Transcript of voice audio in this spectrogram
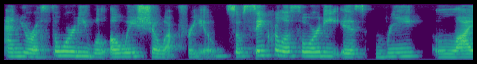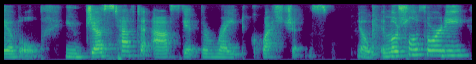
and your authority will always show up for you. So sacral authority is reliable. You just have to ask it the right questions. You know, emotional authority,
